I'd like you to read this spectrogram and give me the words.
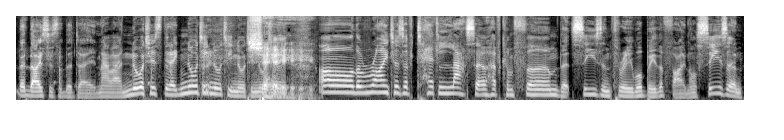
The nicest of the day. Now, our naughtiest of the day. Naughty, naughty, naughty, naughty. Oh, the writers of Ted Lasso have confirmed that season three will be the final season.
